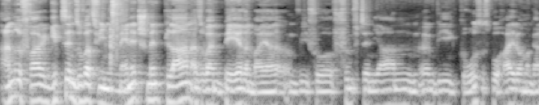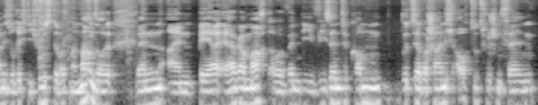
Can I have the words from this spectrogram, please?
Andere Frage, gibt es denn sowas wie einen Managementplan? Also beim Bären war ja irgendwie vor 15 Jahren irgendwie großes Bohai, weil man gar nicht so richtig wusste, was man machen soll, wenn ein Bär Ärger macht. Aber wenn die Wiesente kommen, wird es ja wahrscheinlich auch zu Zwischenfällen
